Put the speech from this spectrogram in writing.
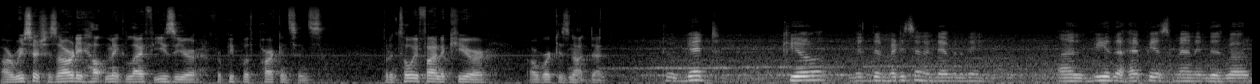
Our research has already helped make life easier for people with Parkinson's, but until we find a cure, our work is not done. To get cure with the medicine and everything, I'll be the happiest man in this world.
